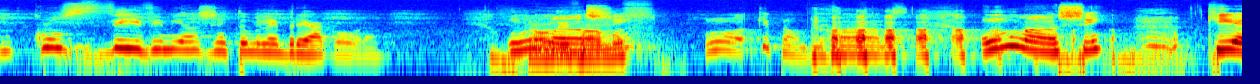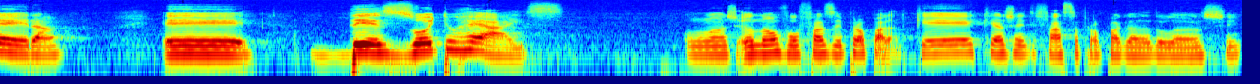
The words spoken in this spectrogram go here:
Inclusive, minha gente, eu me lembrei agora. Um pra onde lanche, vamos? Um, que para onde vamos? um lanche que era é, 18 reais. Um lanche, eu não vou fazer propaganda. Quer que a gente faça propaganda do lanche?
